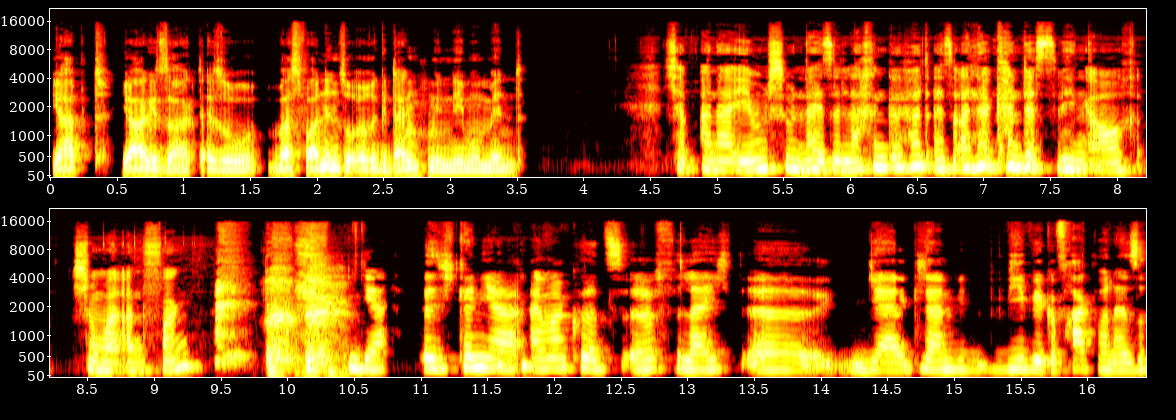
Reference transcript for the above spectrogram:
ihr habt Ja gesagt. Also was waren denn so eure Gedanken in dem Moment? Ich habe Anna eben schon leise lachen gehört, also Anna kann deswegen auch schon mal anfangen. ja, also ich kann ja einmal kurz äh, vielleicht äh, ja erklären, wie, wie wir gefragt wurden. Also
